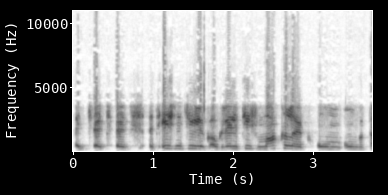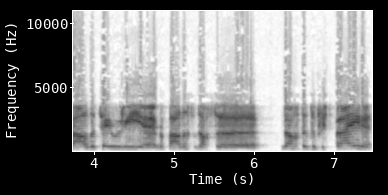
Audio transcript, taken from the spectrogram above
het, het, het, het is natuurlijk ook relatief makkelijk om, om bepaalde theorieën en bepaalde gedachten gedachten te verspreiden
